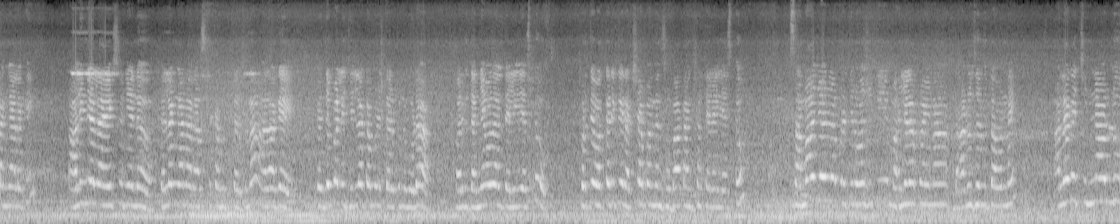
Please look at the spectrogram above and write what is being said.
సంఘాలకి all India lawyers union Telangana రాష్ట్ర కమిటీ తరఫున అలాగే పెద్దపల్లి జిల్లా కమిటీ తరఫున కూడా వారికి ధన్యవాదాలు తెలియజేస్తూ ప్రతి ఒక్కరికి రక్షాబంధన్ శుభాకాంక్షలు తెలియజేస్తూ సమాజంలో ప్రతిరోజుకి మహిళల పైన దాడులు జరుగుతూ ఉన్నాయి. అలాగే చిన్నారులు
